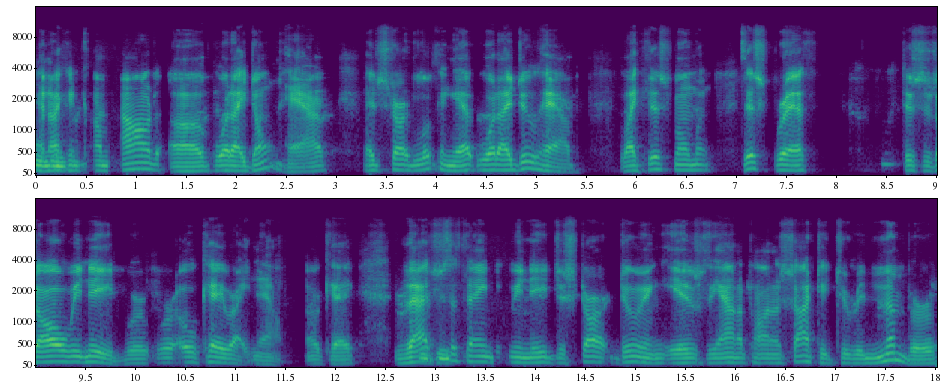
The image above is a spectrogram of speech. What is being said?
And I Mhm. can come out of what I don't have and start looking at what I do have. Like this moment, this breath, this is all we need. We're we're okay right now. Okay. That's Mhm. the thing that we need to start doing is the anapanasati to remember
